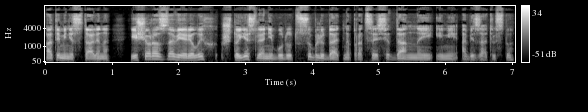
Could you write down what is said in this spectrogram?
от имени Сталина еще раз заверил их, что если они будут соблюдать на процессе данные ими обязательства,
